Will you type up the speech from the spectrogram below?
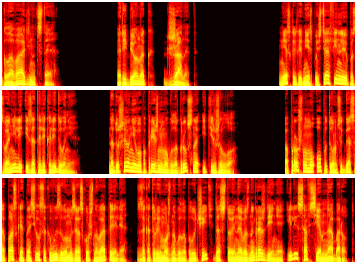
Глава одиннадцатая. Ребенок Джанет. Несколько дней спустя Финлию позвонили из отеля «Каледония». На душе у него по-прежнему было грустно и тяжело. По прошлому опыту он всегда с опаской относился к вызовам из роскошного отеля, за которые можно было получить достойное вознаграждение или совсем наоборот.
